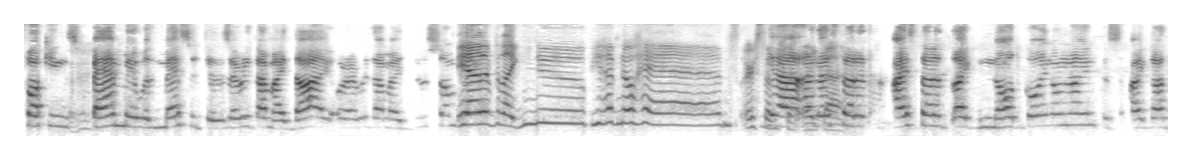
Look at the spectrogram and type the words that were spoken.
fucking spam me with messages every time I die or every time I do something. Yeah, they'd be like, "Noob, you have no hands," or something yeah, like and I that. started I started like not going online because I got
